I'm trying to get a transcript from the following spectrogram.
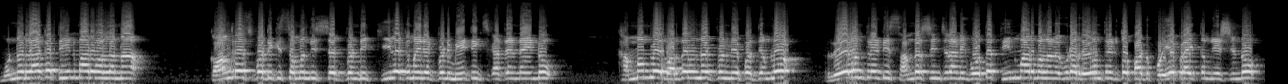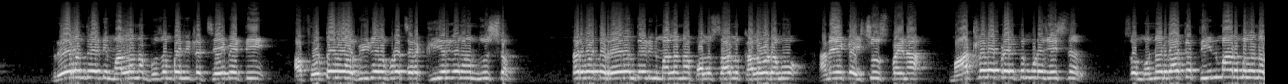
మొన్నటిదాకా తీన్మార్ మల్లన్న కాంగ్రెస్ పార్టీకి సంబంధించినటువంటి కీలకమైనటువంటి మీటింగ్స్ అటెండ్ అయిండు. ఖమ్మంలో వరదలు ఉన్నటువంటి నేపథ్యంలో రేవంత్ రెడ్డి సందర్శించడానికి పోతే తీన్మార్ మల్లన్న కూడా రేవంత్ రెడ్డితో పాటు పోయే ప్రయత్నం చేసిండు. రేవంత్ రెడ్డి మల్లన్న భుజం పైన ఇట్లా చేయబెట్టి ఆ ఫోటోలో ఆ వీడియోలో కూడా చాలా క్లియర్గా మనం చూస్తాం తర్వాత రేవంత్ రెడ్డిని మల్లన్న పలుసార్లు కలవడము అనేక ఇష్యూస్ పైన మాట్లాడే ప్రయత్నం కూడా చేసినారు. సో మొన్నటిదాకా తీన్మార్ మల్లన్న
